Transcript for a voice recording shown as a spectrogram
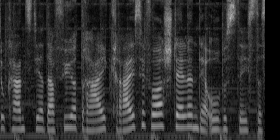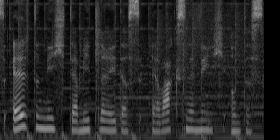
Du kannst dir dafür drei Kreise vorstellen. Der oberste ist das Eltern-Ich, der mittlere das Erwachsenen-Ich und das,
